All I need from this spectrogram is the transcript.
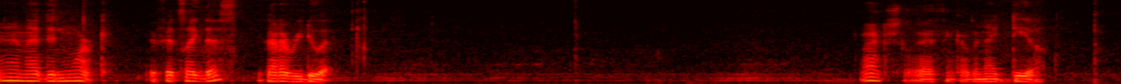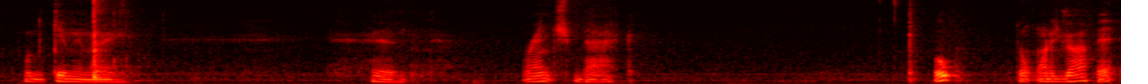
And that didn't work. If it's like this, you gotta redo it. Actually, I think I have an idea. Will give me my uh, wrench back. Oh, don't want to drop it.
